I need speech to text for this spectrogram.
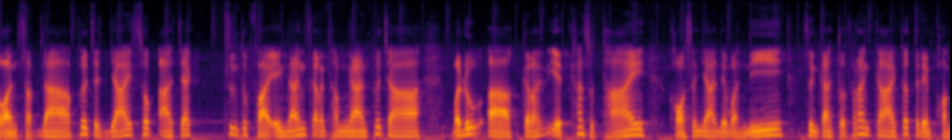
ก่อนสัปดาห์เพื่อจะย้ายซบอาแจ็คซึ่งทุกฝ่ายเองนั้นกำลังทำงานเพื่อจะบรรลุอ่ารายละเอียดขั้นสุดท้ายของสัญญาในวันนี้ ซึ่งการตรวจร่างกายก็เตรียมพร้อม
